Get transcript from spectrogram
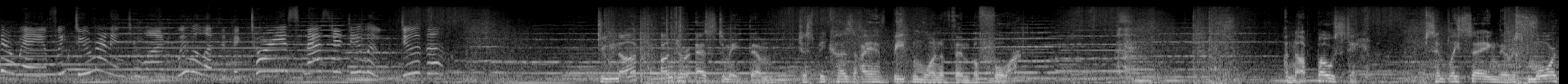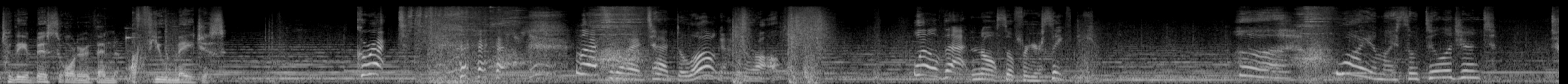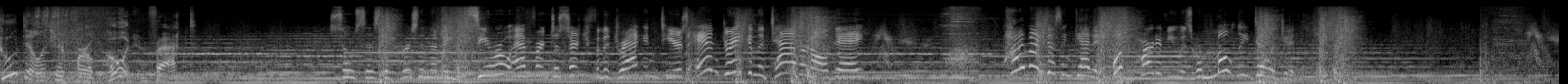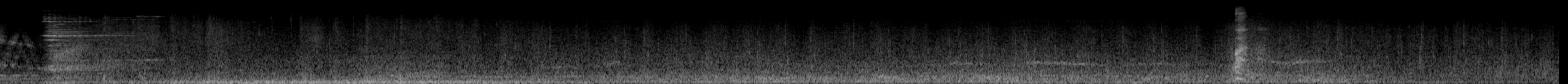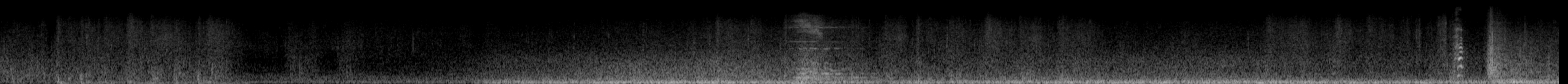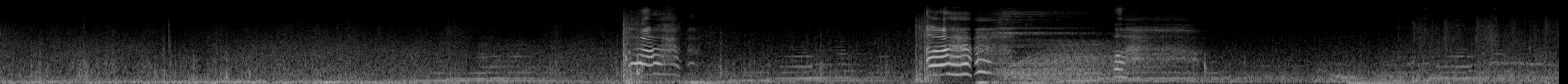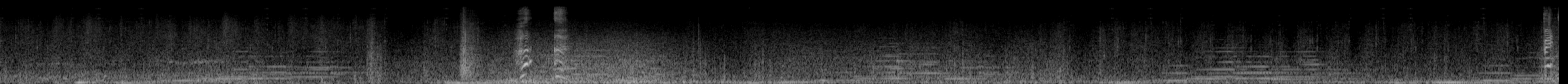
Either way, if we do run into one, we will let the victorious Master Diluc do the... Do not underestimate them just because I have beaten one of them before. I'm not boasting. I'm simply saying there is more to the Abyss Order than a few mages. Correct. That's why I tagged along after all. Well, that and also for your safety. why am I so diligent? Too diligent for a poet, in fact. So says the person that made zero effort to search for the dragon tears and drink in the tavern all day. Paimon doesn't get it. What part of you is remotely diligent?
